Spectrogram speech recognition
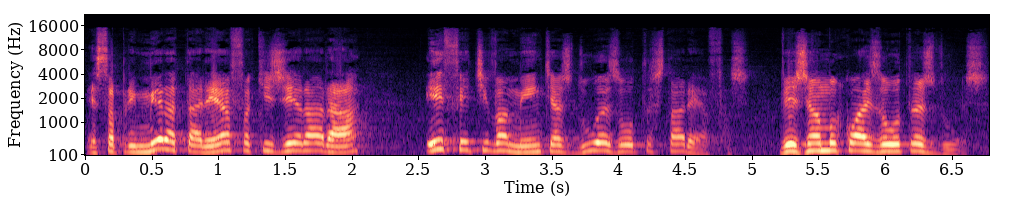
essa primeira tarefa que gerará efetivamente as duas outras tarefas. Vejamos quais outras duas.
